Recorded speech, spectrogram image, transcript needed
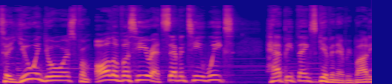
To you and yours, from all of us here at 17 Weeks, happy Thanksgiving, everybody.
